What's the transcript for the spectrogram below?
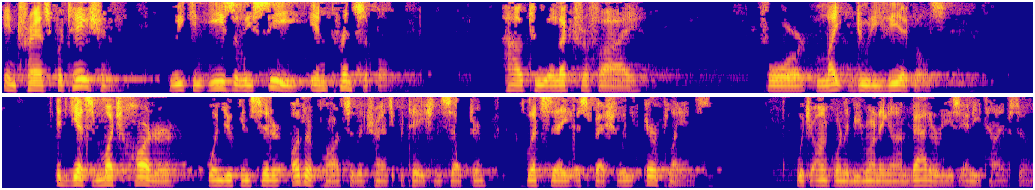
In transportation, we can easily see, in principle, how to electrify for light duty vehicles. It gets much harder when you consider other parts of the transportation sector, let's say especially airplanes, which aren't going to be running on batteries anytime soon.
